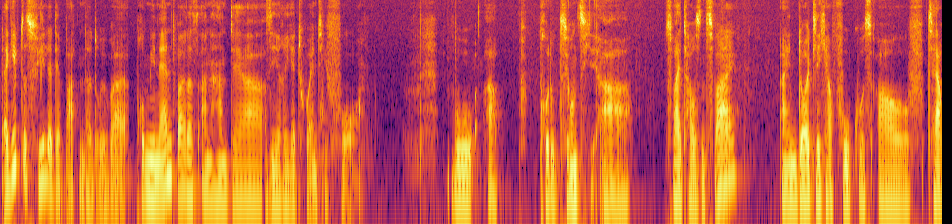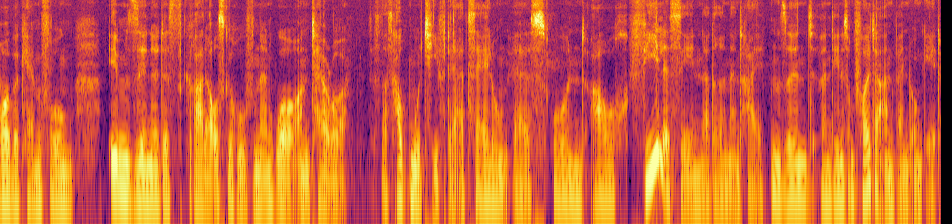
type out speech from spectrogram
Da gibt es viele Debatten darüber. Prominent war das anhand der Serie 24, wo ab Produktionsjahr 2002 ein deutlicher Fokus auf Terrorbekämpfung, im Sinne des gerade ausgerufenen War on Terror. Das ist das Hauptmotiv der Erzählung ist und auch viele Szenen da drin enthalten sind, in denen es um Folteranwendung geht.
